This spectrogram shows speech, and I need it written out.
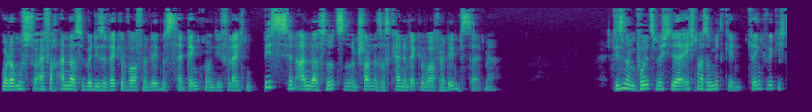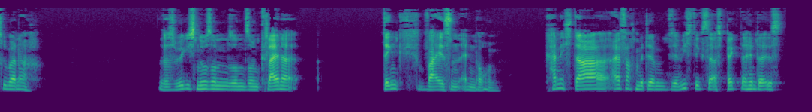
Oder musst du einfach anders über diese weggeworfene Lebenszeit denken und die vielleicht ein bisschen anders nutzen und schon ist es keine weggeworfene Lebenszeit mehr? Diesen Impuls möchte ich ja echt mal so mitgehen. Denk wirklich drüber nach. Das ist wirklich nur so ein, so ein, so ein kleiner Denkweisenänderung. Kann ich da einfach mit dem, der wichtigste Aspekt dahinter ist,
